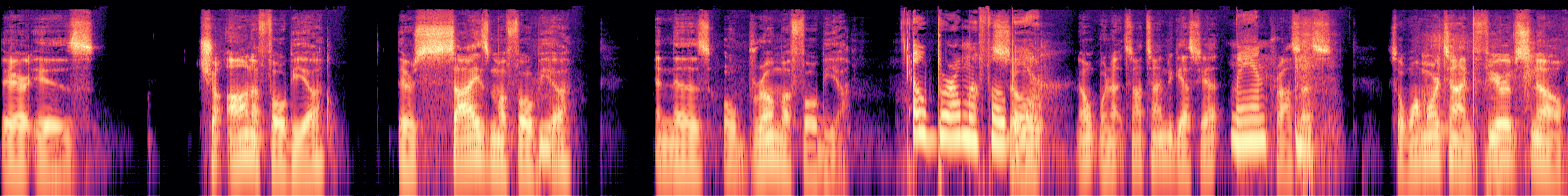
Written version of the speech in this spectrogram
There is chionophobia. There's seismophobia. And there's obromophobia. Oh, bromophobia. So, nope, we're not. It's not time to guess yet. Man. Process. so one more time: fear of snow,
